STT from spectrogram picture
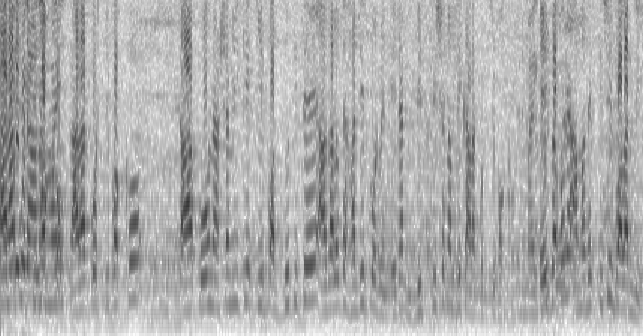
কারা কর্তৃপক্ষ কারা কর্তৃপক্ষ কা- কোন আসামিকে কি পদ্ধতিতে আদালতে হাজির করবেন এটা ডিসক্রিপশন অব দি কারা কর্তৃপক্ষ। এই ব্যাপারে আমাদের কিছুই বলার নেই।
